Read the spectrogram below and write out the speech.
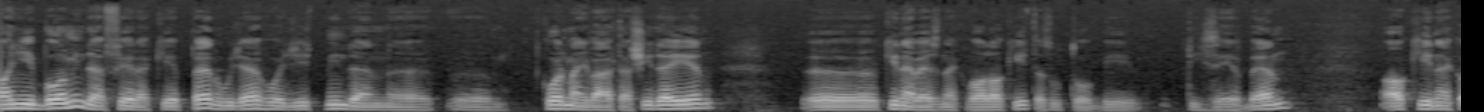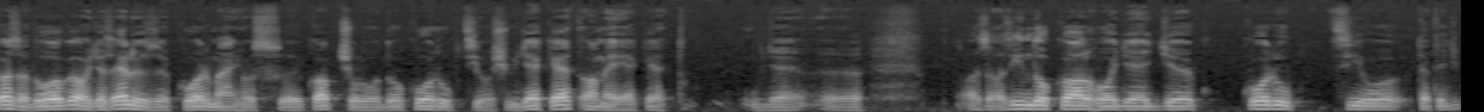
Annyiból mindenféleképpen, ugye, hogy itt minden kormányváltás idején kineveznek valakit az utóbbi tíz évben, akinek az a dolga, hogy az előző kormányhoz kapcsolódó korrupciós ügyeket, amelyeket ugye az az indokkal, hogy egy korrupció, tehát egy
